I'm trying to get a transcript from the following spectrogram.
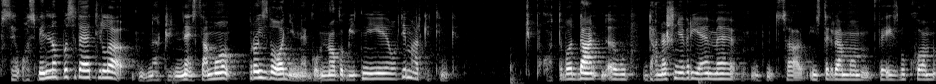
se ozbiljno posvetila, znači ne samo proizvodnji, nego mnogo bitnije je ovdje marketing. Znači, pogotovo dan, u današnje vrijeme sa Instagramom, Facebookom,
